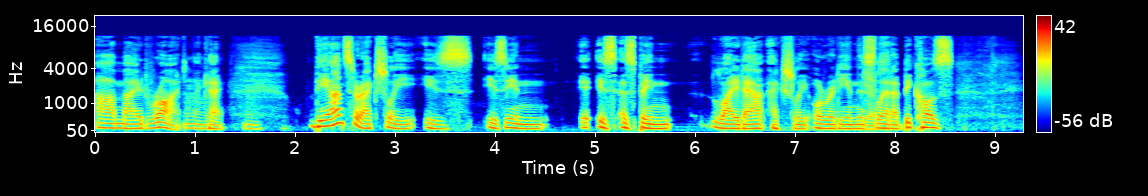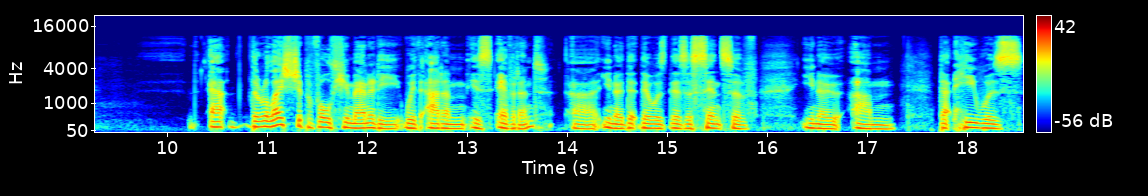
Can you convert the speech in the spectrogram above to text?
are made right. Mm. Okay. The answer actually is is in is has been laid out actually already in this Yes. letter because uh, the relationship of all humanity with Adam is evident. Uh, you know that there was there's a sense of, you know, um, that he was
